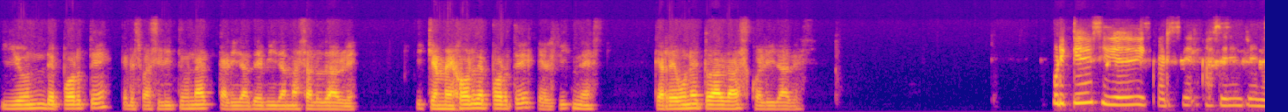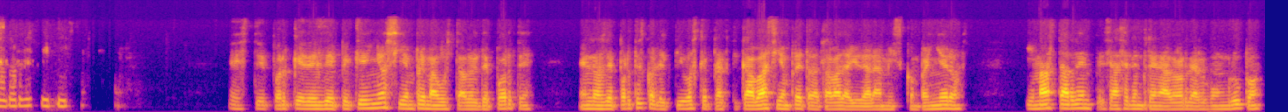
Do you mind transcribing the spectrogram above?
y un deporte que les facilite una calidad de vida más saludable. Y que mejor deporte que el fitness, que reúne todas las cualidades. ¿Por qué decidió dedicarse a ser entrenador de fitness? Este, porque desde pequeño siempre me ha gustado el deporte. En los deportes colectivos que practicaba siempre trataba de ayudar a mis compañeros. Y más tarde empecé a ser entrenador de algún grupo.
